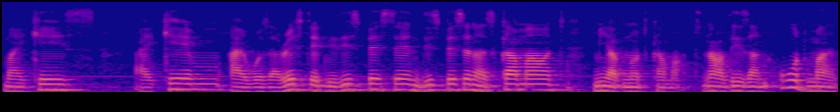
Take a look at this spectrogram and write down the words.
my case I came, I was arrested with this person, this person has come out, me have not come out. Now there's an old man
